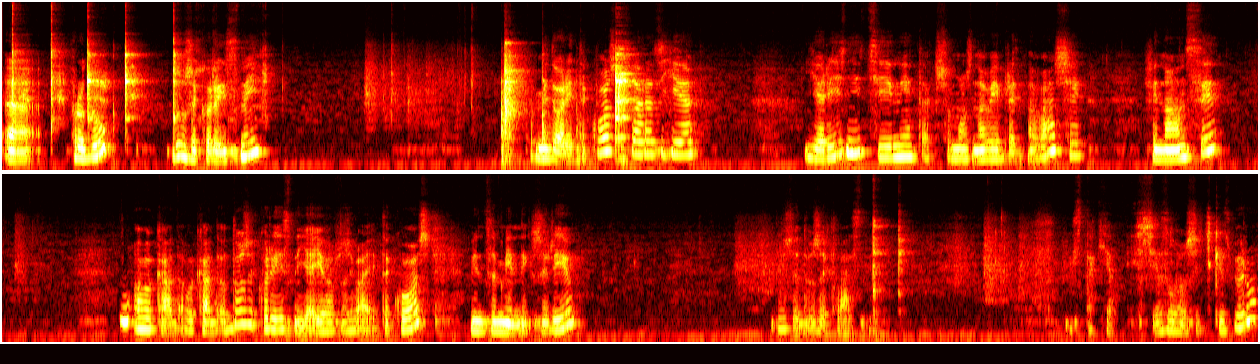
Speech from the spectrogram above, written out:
е, продукт, дуже корисний. Помідори також зараз є. Є різні ціни, так що можна вибрати на ваші фінанси. Ну, авокадо. Авокадо дуже корисний, я його вживаю також. Він замінник жирів. Дуже-дуже класний. Ось так я ще з ложечки зберу.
